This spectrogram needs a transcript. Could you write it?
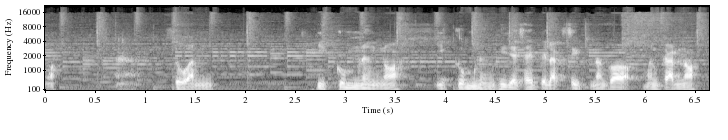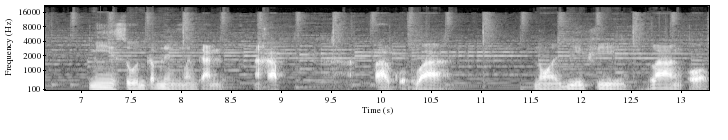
เนาะส่วนอีกกลุ่มหนึ่งเนาะอีกกลุ่มหนึ่งที่จะใช้เป็นหลักสิบนั้นก็เหมือนกันเนาะมีศูนย์กับหนึ่งเหมือนกันนะครับ ปรากฏว่าหน่อย V.P. ล่างออก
